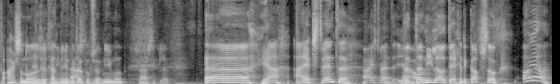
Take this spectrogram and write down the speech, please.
Voor Arsenal Nee, dus gaat binnenkort ook op zoek niemand. Laatste club. Eh, ja, Ajax Twente. Ajax Twente. De Ja, oh, Danilo tegen de kapstok. oh ja,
